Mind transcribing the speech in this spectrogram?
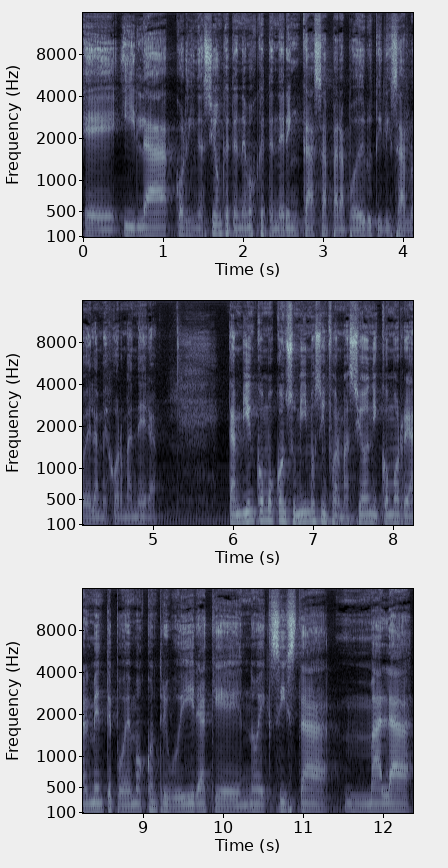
eh, y la coordinación que tenemos que tener en casa para poder utilizarlo de la mejor manera. También cómo consumimos información y cómo realmente podemos contribuir a que no exista mala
